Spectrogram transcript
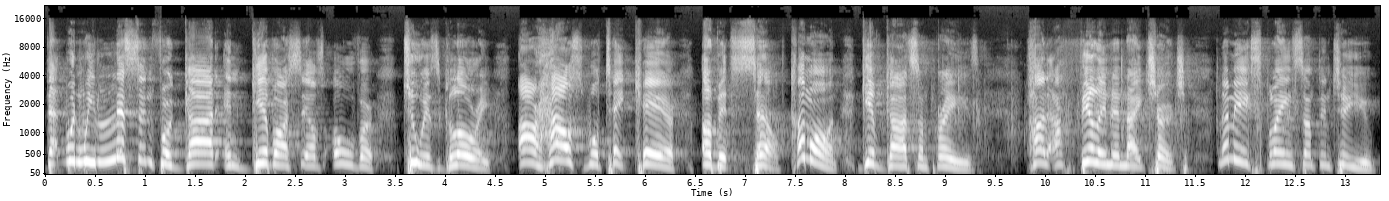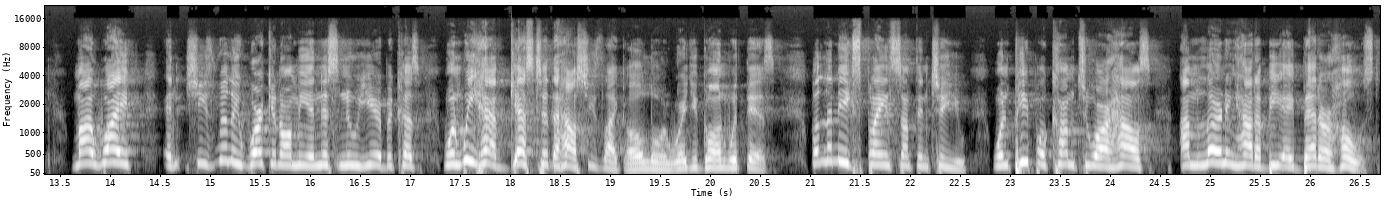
that when we listen for God and give ourselves over to His glory, our house will take care of itself. Come on, give God some praise. How, I feel Him tonight, church. Let me explain something to you. My wife, and she's really working on me in this new year because when we have guests to the house, she's like, oh Lord, where you going with this? But let me explain something to you. When people come to our house, I'm learning how to be a better host.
